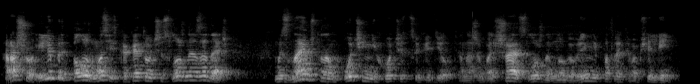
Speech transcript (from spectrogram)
Хорошо, или, предположим, у нас есть какая-то очень сложная задачка. Мы знаем, что нам очень не хочется ее делать. Она же большая, сложная, много времени потратить, вообще лень.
